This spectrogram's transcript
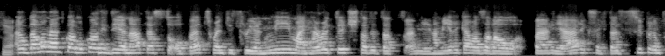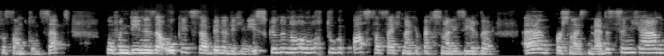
Ja. En op dat moment kwamen ook wel die DNA-testen op. Hè. 23andMe, MyHeritage. Dat is dat, in Amerika was dat al een paar jaar. Ik zeg, dat is een super interessant concept. Bovendien is dat ook iets dat binnen de geneeskundenorm wordt toegepast. Dat is echt naar gepersonaliseerde, eh, personalized medicine gaan.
